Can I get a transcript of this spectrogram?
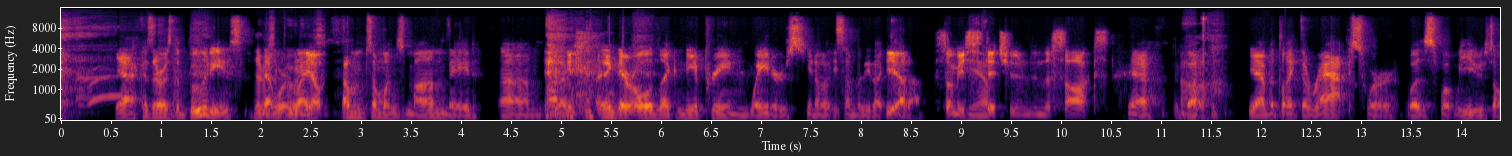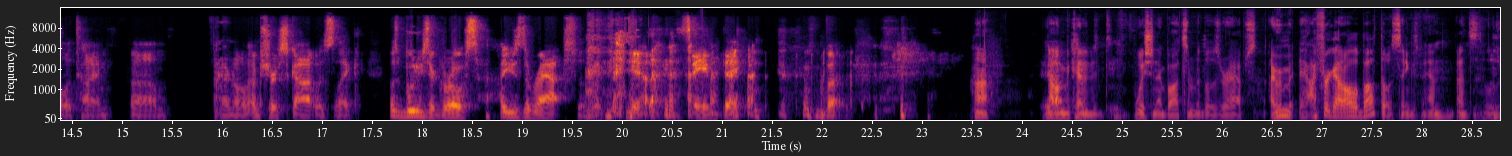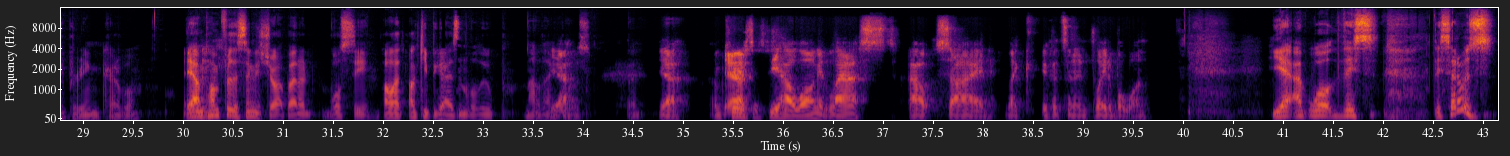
Yeah, because there was the booties There was that were booties. like some someone's mom made. Um, out of, I think they're old like neoprene waders. You know, somebody like Yeah. cut up. Somebody Yep. stitched them in the socks. Yeah, but Oh, yeah, but like the wraps were was what we used all the time. Um, I don't know. I'm sure Scott was like, "Those booties are gross." I use the wraps. I like, Yeah. same thing. but Huh. Now yeah. I'm kind of wishing I bought some of those wraps. I rem- I forgot all about those things, man. That's those are pretty incredible. Yeah, I'm pumped for this thing to show up. I don't. We'll see. I'll I'll keep you guys in the loop how that Yeah. goes. Yeah, I'm Yeah. curious to see how long it lasts outside. Like if it's an inflatable one. Yeah. Well, they s- they said it was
